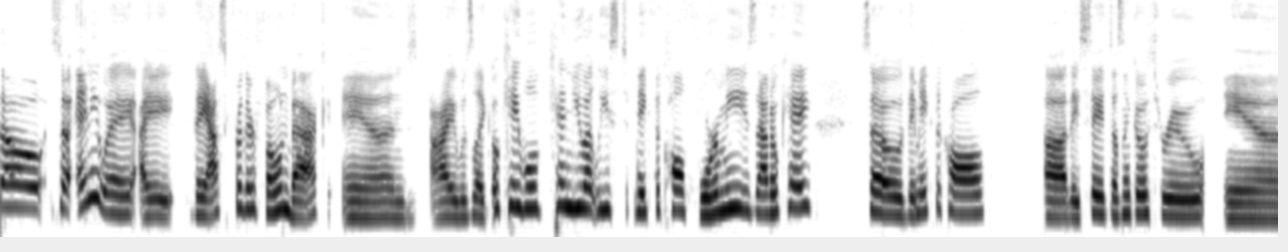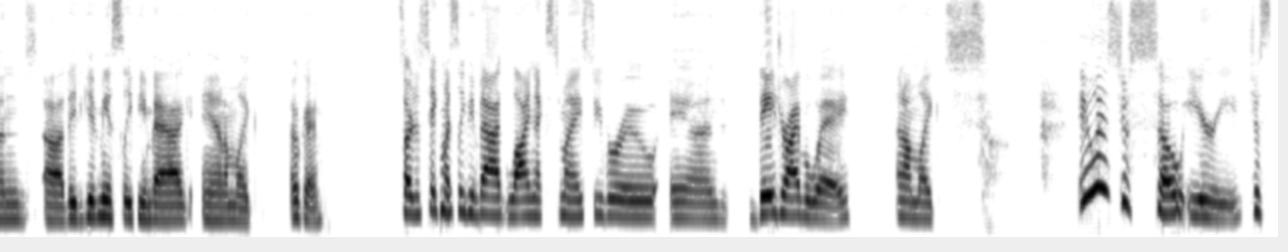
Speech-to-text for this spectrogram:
so so anyway, I they asked for their phone back and I was like, "Okay, well, can you at least make the call for me? Is that okay?" So they make the call. Uh, they say it doesn't go through and uh, they give me a sleeping bag and I'm like, "Okay." So I just take my sleeping bag, lie next to my Subaru and they drive away and I'm like, it was just so eerie. Just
